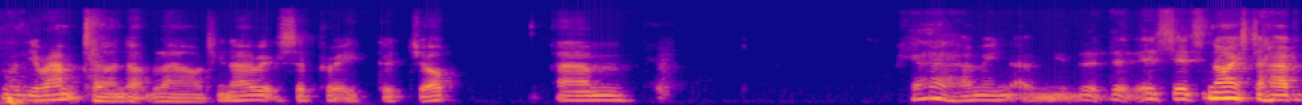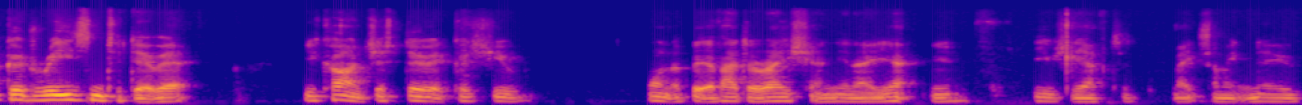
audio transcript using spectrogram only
with your amp turned up loud you know it's a pretty good job. Um yeah i mean it's it's nice to have good reason to do it. You can't just do it because you want a bit of adoration you know yeah you usually have to make something new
